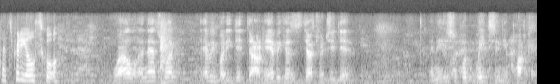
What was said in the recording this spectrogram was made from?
That's pretty old school. Well, and that's what everybody did down here because that's what you did. And they used to put weights in your pocket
